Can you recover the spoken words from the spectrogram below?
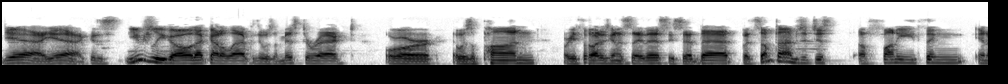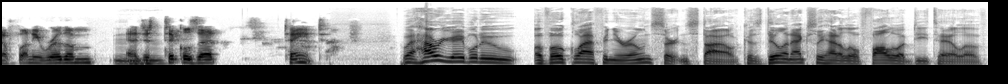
Yeah, yeah, because usually you go, "Oh, that got a laugh because it was a misdirect, or it was a pun, or you thought he was going to say this, he said that." But sometimes it's just a funny thing in a funny rhythm, and it just Mhm. tickles that taint. Well, how are you able to evoke laugh in your own certain style? Because Dylan actually had a little follow up detail of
